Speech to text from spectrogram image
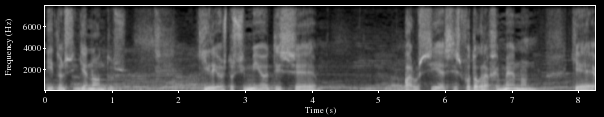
ή των συγγενών τους. Κυρίως το σημείο της ε, παρουσίασης φωτογραφημένων και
